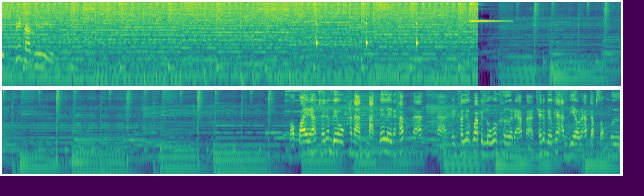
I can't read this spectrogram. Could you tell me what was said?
30วินาที ต่อไปนะครับใช้ดัมเบลขนาดหนักได้เลยนะครับนะอ่าเป็นเขาเรียกว่าเป็น lower curl นะครับอ่าใช้ดัมเบลแค่อันเดียวนะครับ จับ 2 มือ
